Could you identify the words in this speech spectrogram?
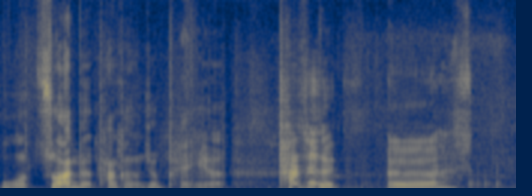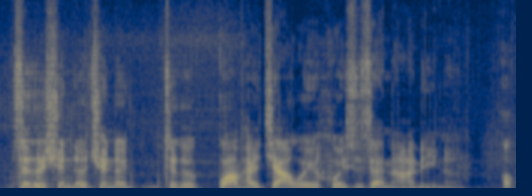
我赚了，他可能就赔了。他这个呃，这个选择权的这个挂牌价位会是在哪里呢？哦，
